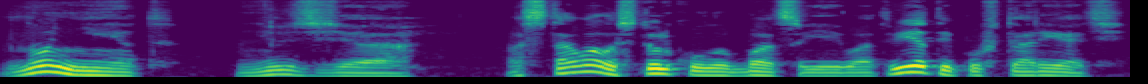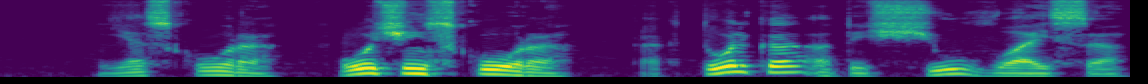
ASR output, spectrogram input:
Но нет, нельзя. Оставалось только улыбаться ей в ответ и повторять «Я скоро, очень скоро, как только отыщу Вайса».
